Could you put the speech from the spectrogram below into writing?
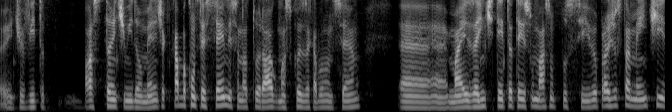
a gente evita bastante middle management. Acaba acontecendo, isso é natural, algumas coisas acabam acontecendo. Uh, mas a gente tenta ter isso o máximo possível para justamente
